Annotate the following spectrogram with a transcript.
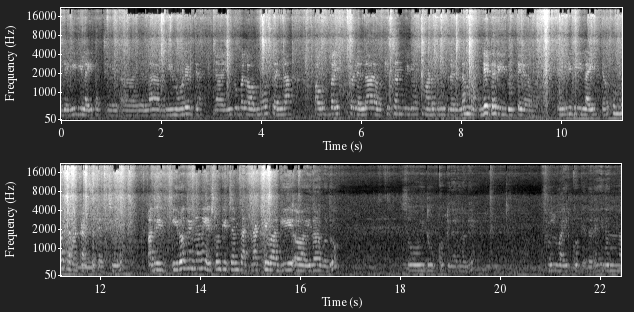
ಇದು L E D light actually ಎಲ್ಲ ನೀವು ನೋಡಿರ್ತೀರ. ಯೂಟ್ಯೂಬಲ್ಲಿ ಆಲ್ಮೋಸ್ಟ್ ಎಲ್ಲ ಹೌಸ್ ವೈಫ್ಗಳೆಲ್ಲ ಕಿಚನ್ ವಿಡಿಯೋಸ್ ಮಾಡೋದು ಇದರೆಲ್ಲ ಮ್ಯಾಂಡೇಟರಿ ಇದು ಎಲ್ ಇ ಡಿ ಲೈಟ್ ತುಂಬ ಚೆನ್ನಾಗಿ ಕಾಣಿಸುತ್ತೆ ಆ್ಯಕ್ಚುಲಿ ಆದರೆ ಇರೋದ್ರಿಂದನೇ ಎಷ್ಟೊಂದು ಕಿಚನ್ಸ್ ಅಟ್ರಾಕ್ಟಿವ್ ಆಗಿ ಇದಾಗೋದು. ಸೊ ಇದು ಕೊಟ್ಟಿದ್ದಾರೆ ನೋಡಿ. ಫುಲ್ ವೈರ್ ಕೊಟ್ಟಿದ್ದಾರೆ. ಇದನ್ನು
